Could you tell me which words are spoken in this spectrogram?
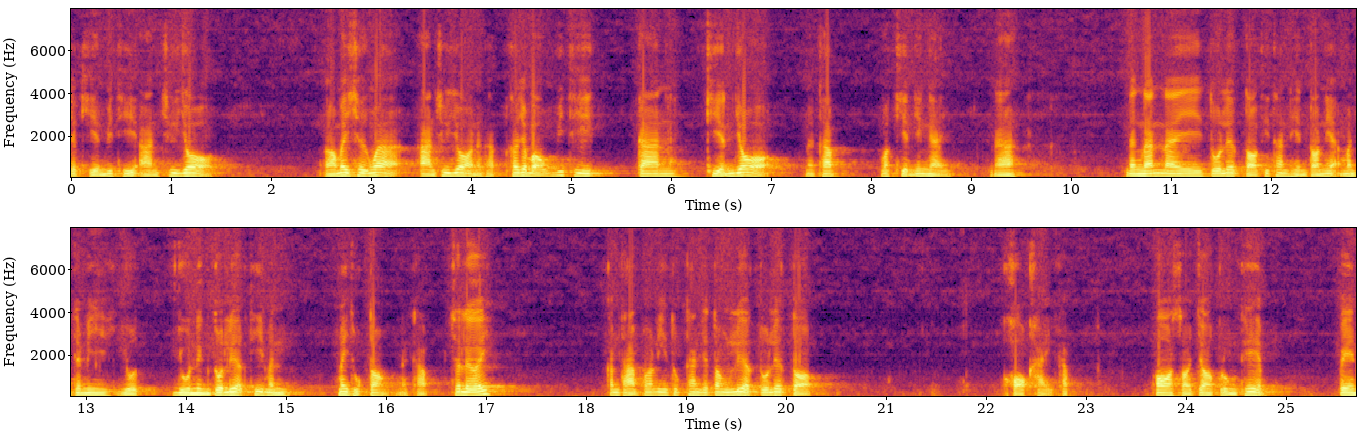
จะเขียนวิธีอ่านชื่อย่อเออ ไม่เชิงว่าอ่านชื่อย่อนะครับ เขาจะบอกวิธีการเขียนย่อนะครับ ว่าเขียนยังไงนะ ดังนั้นในตัวเลือกตอบที่ท่านเห็นตอนเนี้ยมันจะมีอยู่อยู่หนึ่งตัวเลือกที่มันไม่ถูกต้องนะครับ เฉลยคำถามข้อนี้ทุกท่านจะต้องเลือกตัวเลือกตอบ ขอไข่ครับ อสจกรุงเทพ เป็น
